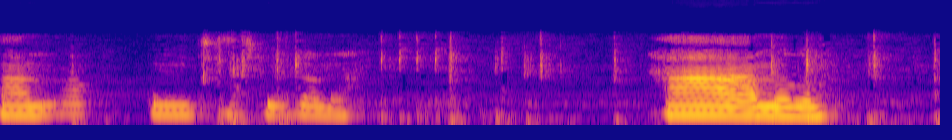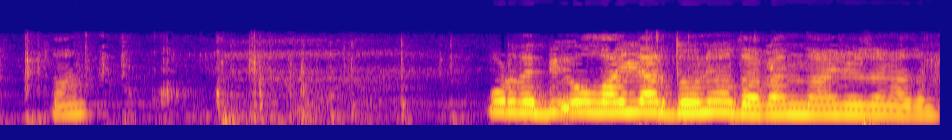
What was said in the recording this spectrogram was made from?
Lan bunu çizeceğiz ama. Ha anladım. Lan. Burada bir olaylar dönüyor da ben daha çözemedim.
